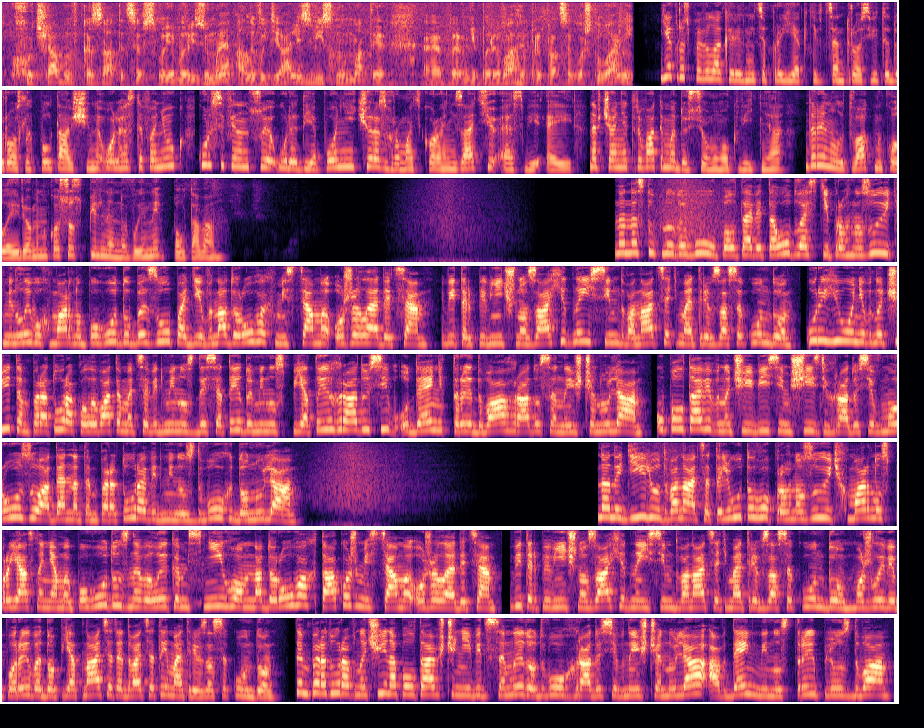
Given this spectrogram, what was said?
хоча б вказати це в своєму резюме, але в ідеалі, звісно, мати е, певні переваги при працевлаштуванні. Як розповіла керівниця проєктів Центру освіти дорослих Полтавщини Ольга Стефанюк, курси фінансує уряд Японії через громадську організацію SVA. Навчання триватиме до 7 квітня. Дарина Литвак, Микола Єрьоменко, Суспільне новини, Полтава. На наступну добу у Полтаві та області прогнозують мінливу хмарну погоду без опадів. На дорогах місцями ожеледиться. Вітер північно-західний 7-12 метрів за секунду. У регіоні вночі температура коливатиметься від мінус 10 до мінус 5 градусів, у день 3-2 градуси нижче нуля. У Полтаві вночі 8-6 градусів морозу, а денна температура від мінус 2 до нуля. На неділю, 12 лютого, прогнозують хмарну з проясненнями погоду з невеликим снігом. На дорогах також місцями ожеледиться. Вітер північно-західний 7-12 метрів за секунду. Можливі пориви до 15-20 метрів за секунду. Температура вночі на Полтавщині від 7 до 2 градусів нижче нуля, а вдень мінус 3 плюс 2.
